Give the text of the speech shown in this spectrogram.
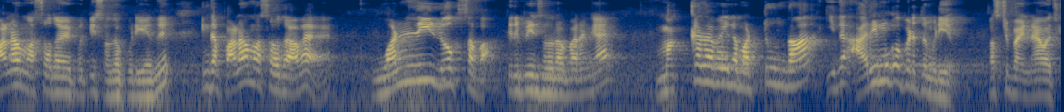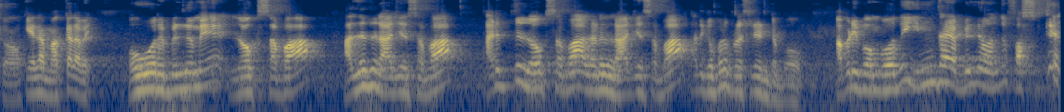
பண மசோதாவை பற்றி சொல்லக்கூடியது. இந்த பண மசோதாவை ஒன்லி லோக்சபா திருப்பியும் சொல்கிற பாருங்க மக்களவையில் மட்டும்தான் இதை அறிமுகப்படுத்த முடியும். ஃபர்ஸ்ட் பாயிண்ட் ஞாபகம் வச்சுக்கோங்க ஓகேதா மக்களவை. ஒவ்வொரு பில்லுமே லோக்சபா அல்லது ராஜ்யசபா அடுத்து லோக்சபா அல்லது ராஜ்யசபா அதுக்கப்புறம் பிரசிடென்ட்டை போகும். அப்படி போகும்போது இந்த பில்லு வந்து ஃபஸ்ட்டு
